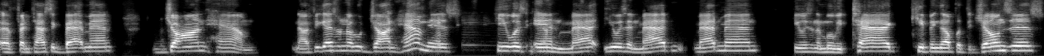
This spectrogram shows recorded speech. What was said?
a fantastic batman john hamm now if you guys don't know who john hamm is he was in mad he was in mad madman he was in the movie tag keeping up with the joneses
